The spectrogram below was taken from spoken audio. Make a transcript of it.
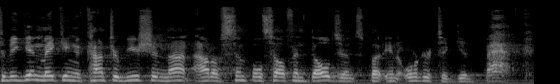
to begin making a contribution not out of simple self indulgence, but in order to give back,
